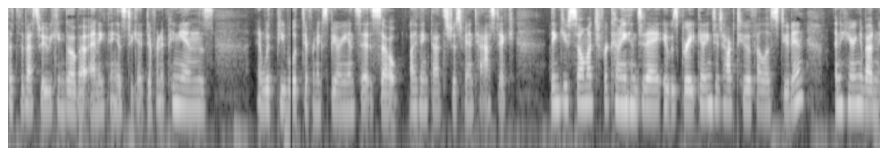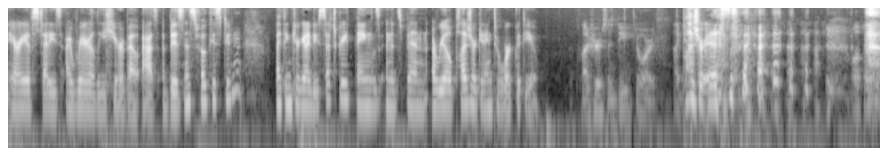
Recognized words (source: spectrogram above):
that's the best way we can go about anything is to get different opinions and with people with different experiences. So I think that's just fantastic. Thank you so much for coming in today. It was great getting to talk to a fellow student and hearing about an area of studies I rarely hear about as a business focused student. I think you're going to do such great things, and it's been a real pleasure getting to work with you. The pleasure is indeed yours. Pleasure is. well, thank you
